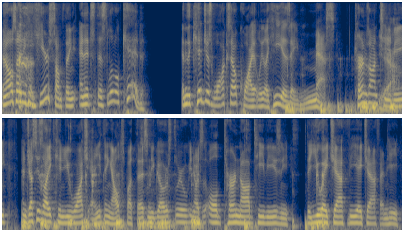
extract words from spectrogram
and all of a sudden he hears something, and it's this little kid. And the kid just walks out quietly, like he is a mess. Turns on TV, and Jesse's like, "Can you watch anything else but this?" And he goes through, you know, it's the old turn knob TVs, and he the UHF, VHF, and he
